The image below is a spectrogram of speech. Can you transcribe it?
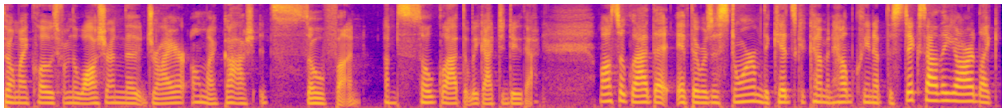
throw my clothes from the washer in the dryer. Oh my gosh, it's so fun. I'm so glad that we got to do that. I'm also glad that if there was a storm, the kids could come and help clean up the sticks out of the yard. Like,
